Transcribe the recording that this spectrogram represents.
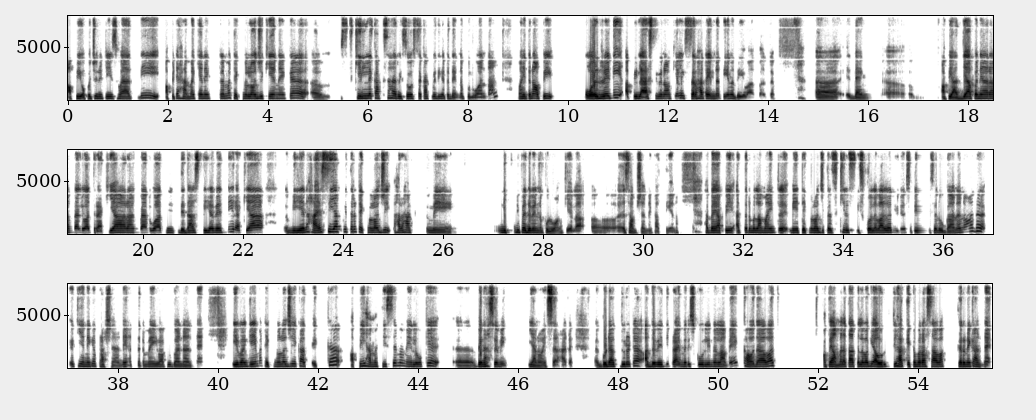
අපි ඔපචනිටස් හොයත්දී අපිට හැම කෙනෙක්ටම ටෙක්නෝලෝජි කියන එක ස්කිල් එකක් සහ රිසෝර්ස එකක් විදිහට දෙන්න පුළුවන්නම් මහිතන අපි ඕල්රෙඩි අපි ලෑස්ති වෙනවා කියලා ඉස්සරහට එන්න තියෙන දේවල්වලට දැන් අපි අධ්‍යාපනය අරන් බැලුවත් රැකියා අරන් බැලුවත් දෙදස් තිහ වෙද්දී රැකියා මිලියන හයසීයක් විතර ටෙක්නොලෝජි හරහක් මේ නිපද වෙන්න පුළුවන් කියලා සම්ෂන් එකක් තියෙන හැබැයි අපි ඇත්තටම ළමයින්ට මේ ටෙක්නෝලෝජිකල් ස්කිල්ස් ඉස්කොලවල යුනිවර්සිටිසල උගන්නනවාද කියන එක ප්‍රශ්නයන්නේ ඇත්තටම ඒවා අපි උගන්නන්නේ ඒ වගේම ටෙක්නෝලොජි එකත් එක්ක අපි හැමතිස්සෙම මේ ලෝකය වෙනස් වෙමින් යනවා ඉස්සරහට. ගොඩක් දුරට අද වෙද්දි ප්‍රයිමරි ස්කූල් ඉන්න ළමේ කවදාවත් අපේ අම්මලා තාත්තලා වගේ අවුරුදු 30ක් එකම රසාවක් කරන එක නැහැ.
